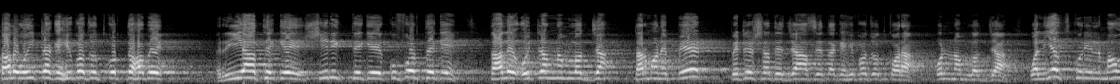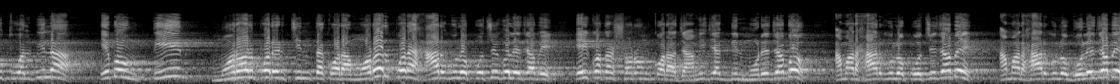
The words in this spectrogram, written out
তাহলে ওইটাকে হেফাজত করতে হবে। রিয়া থেকে, শিরিক থেকে, কুফর থেকে, তাহলে ওইটার নাম লজ্জা। তার মানে পেট, পেটের সাথে যা আছে তাকে হেফাজত করা, ওর নাম লজ্জা। ওয়াল ইয়াজকুরিল মাউত ওয়াল বিলা, এবং তিন, মরার পরের চিন্তা করা। মরার পরে হাড়গুলো পচে গলে যাবে। এই কথা স্মরণ করা যে আমি যে একদিন মরে যাব, আমার হাড়গুলো পচে যাবে, আমার হাড়গুলো গলে যাবে,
